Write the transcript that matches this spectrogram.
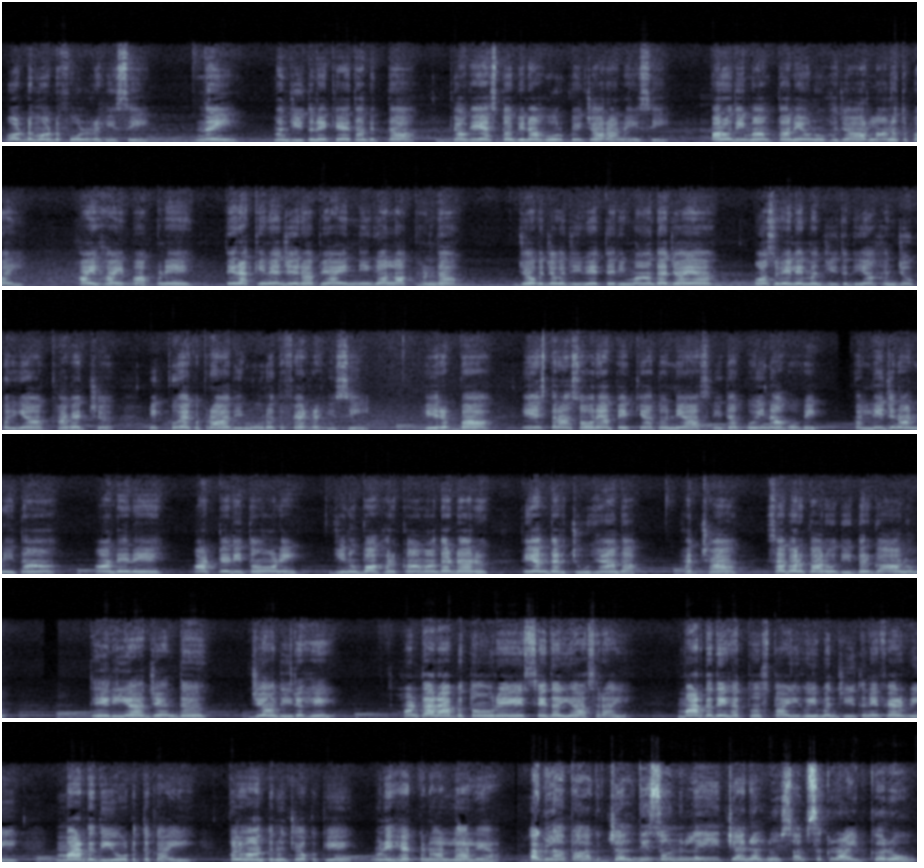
ਉੱਡ ਮੁੱਡ ਫੋਲ ਰਹੀ ਸੀ। ਨਹੀਂ ਮਨਜੀਤ ਨੇ ਕਹਿ ਤਾਂ ਦਿੱਤਾ, ਕਿਉਂਕਿ ਇਸ ਤੋਂ ਬਿਨਾ ਹੋਰ ਕੋਈ ਚਾਰਾ ਨਹੀਂ ਸੀ, ਪਰ ਉਹਦੀ ਮਮਤਾ ਨੇ ਉਹਨੂੰ ਹਜ਼ਾਰ ਲਾਨਤ ਪਾਈ। ਹਾਏ ਹਾਏ ਪਾਪਣੇ ਤੇਰਾ ਕਿਵੇਂ ਜੇਰਾ ਪਿਆ ਇੰਨੀ ਗੱਲ ਆਖਣ ਦਾ? ਜਗ ਜਗ ਜੀਵੇ ਤੇਰੀ ਮਾਂ ਦਾ ਜਾਇਆ। ਉਸ ਵੇਲੇ ਮਨਜੀਤ ਦੀਆਂ ਹੰਝੂ ਭਰੀਆਂ ਅੱਖਾਂ ਵਿੱਚ ਇੱਕੋ ਇੱਕ ਭਰਾ ਦੀ ਮੂਰਤ ਫਿਰ ਰਹੀ ਸੀ। ਏ ਰੱਬਾ, ਇਸ ਤਰ੍ਹਾਂ ਸਹੁਰਿਆਂ ਪੇਕਿਆਂ ਤੋਂ ਨਿਆਸਰੀ ਤਾਂ ਕੋਈ ਨਾ ਹੋਵੇ। ਕੱਲੀ ਜਨਾਨੀ ਤਾਂ ਆਂਦੇ ਨੇ, ਆਟੇ ਦੀ ਤੌਣ ਏ, ਜਿਹਨੂੰ ਬਾਹਰ ਕਾਵਾਂ ਦਾ ਡਰ ਤੇ ਅੰਦਰ ਚੂਹਿਆਂ ਦਾ। ਅੱਛਾ, ਸਬਰ ਕਰ ਉਹਦੀ ਦਰਗਾਹ ਨੂੰ। ਤੇਰੀ ਆ ਜਿੰਦ ਜਿਉਂਦੀ ਰਹੇ। ਹੁਣ ਤਾਂ ਰੱਬ ਤੋਂ ਉਰੇ ਇਸੇ ਦਾ ਹੀ ਆਸਰਾ ਏ ਮਰਦ ਦੇ ਹੱਥੋਂ ਸਤਾਈ ਹੋਈ ਮਨਜੀਤ ਨੇ ਫਿਰ ਵੀ ਮਰਦ ਦੀ ਓਟ ਤਕਾਈ। ਕੁਲਵੰਤ ਨੂੰ ਚੁੱਕ ਕੇ ਉਹਨੇ ਹੈਕ ਨਾਲ ਲਾ ਲਿਆ। ਅਗਲਾ ਭਾਗ ਜਲਦੀ ਸੁਣਨ ਲਈ ਚੈਨਲ ਨੂੰ ਸਬਸਕ੍ਰਾਈਬ ਕਰੋ।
